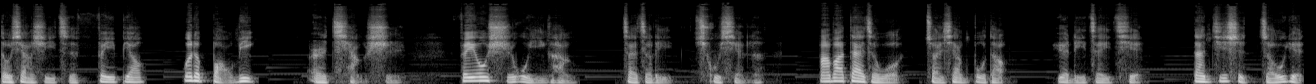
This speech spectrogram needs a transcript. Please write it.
都像是一只飞镖，为了保命而抢食。飞鸥食物银行在这里出现了。妈妈带着我转向步道，远离这一切。但即使走远，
